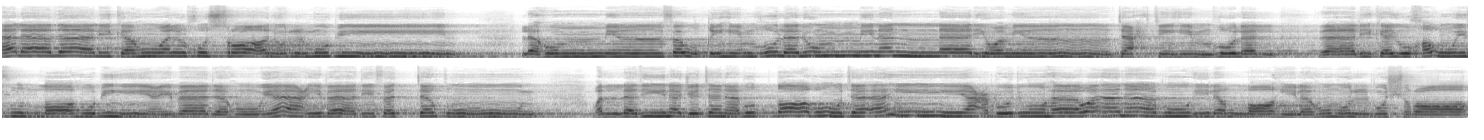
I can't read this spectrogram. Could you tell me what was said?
الا ذلك هو الخسران المبين لهم من فوقهم ظلل من النار ومن تحتهم ظلل. ذلك يخوف الله به عباده. يا عباد فاتقون. والذين اجتنبوا الطاغوت أن يعبدوها وأنابوا إلى الله لهم البشرى.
